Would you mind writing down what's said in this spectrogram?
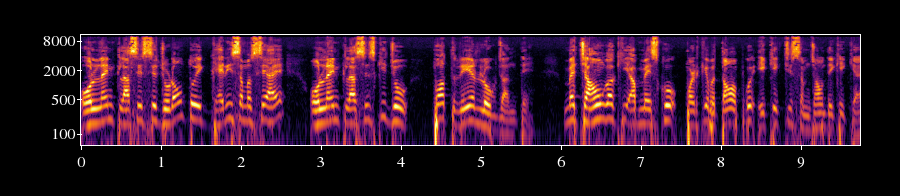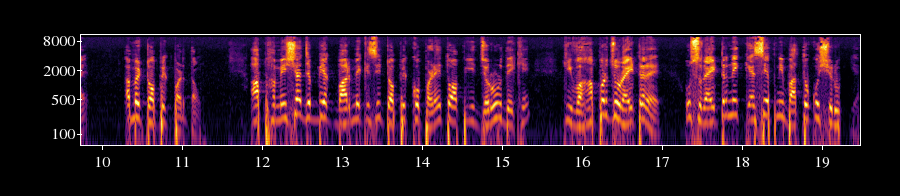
ऑनलाइन क्लासेस से जुड़ा हूँ तो एक गहरी समस्या है ऑनलाइन क्लासेस की जो बहुत रेयर लोग जानते हैं। मैं चाहूँगा कि अब मैं इसको पढ़ के बताऊँ, आपको एक एक चीज़ समझाऊं, देखिए क्या है। अब मैं टॉपिक पढ़ता हूँ। आप हमेशा जब भी अखबार में किसी टॉपिक को पढ़े तो आप ये ज़रूर देखें कि वहाँ पर जो राइटर है, उस राइटर ने कैसे अपनी बातों को शुरू किया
